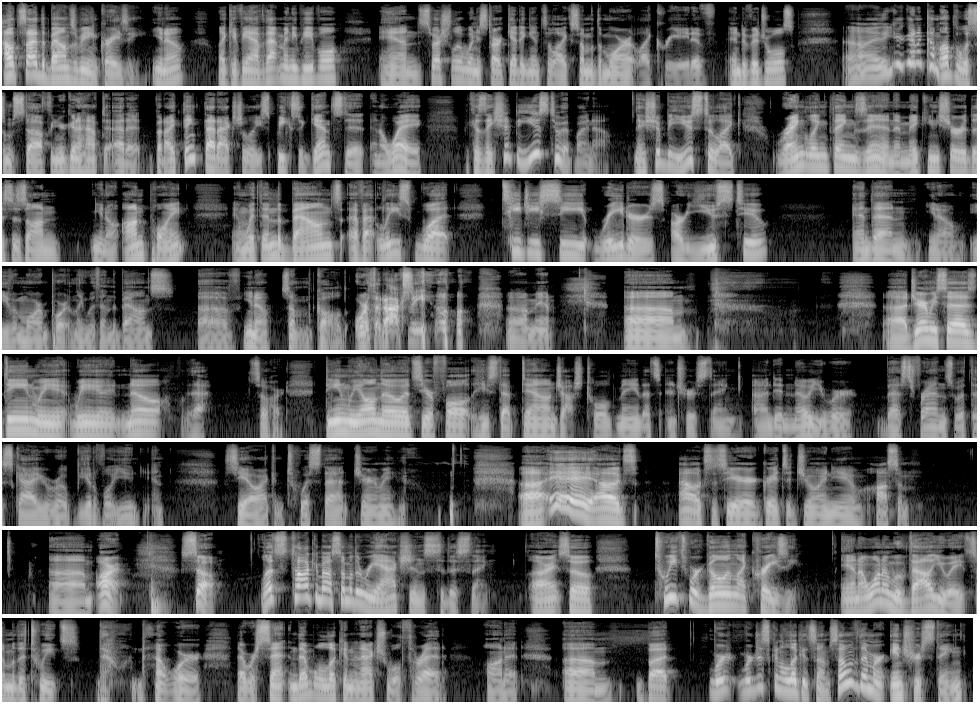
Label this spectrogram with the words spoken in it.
outside the bounds of being crazy, you know? Like if you have that many people and especially when you start getting into like some of the more like creative individuals, uh, you're going to come up with some stuff and you're going to have to edit. But I think that actually speaks against it in a way because they should be used to it by now. They should be used to like wrangling things in and making sure this is on, you know, on point and within the bounds of at least what TGC readers are used to. And then, you know, even more importantly, within the bounds of, you know, something called orthodoxy. oh, man. Um, uh, Jeremy says, Dean, we we know yeah, so hard. Dean, we all know it's your fault. He stepped down. Josh told me. That's interesting. I didn't know you were best friends with this guy who wrote Beautiful Union. See how I can twist that, Jeremy? uh, hey, Alex. Alex is here. Great to join you. Awesome. Um, all right. So let's talk about some of the reactions to this thing. All right. So tweets were going like crazy and I want to evaluate some of the tweets that, that were that were sent, and then we'll look at an actual thread on it. Um, but we're we're just going to look at some. Some of them are interesting,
